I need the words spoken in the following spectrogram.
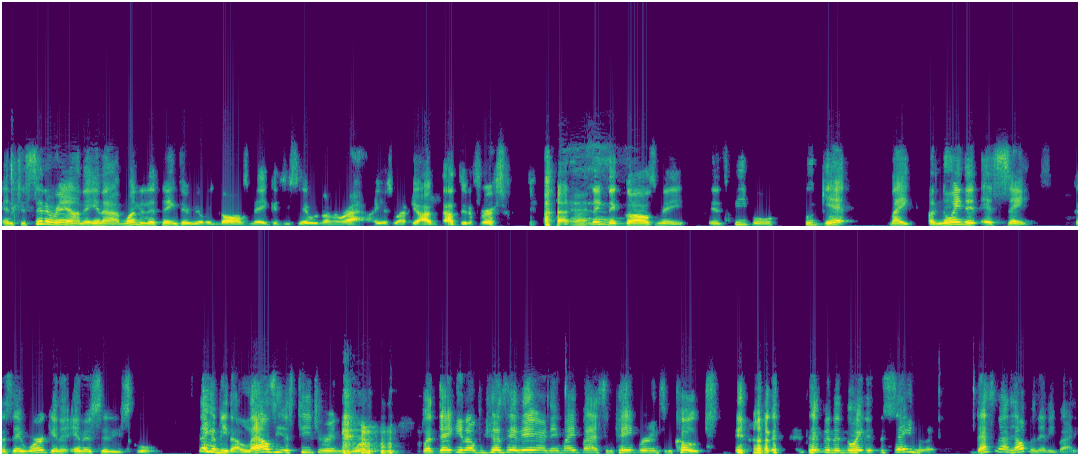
And to sit around, and, you know, one of the things that really galls me, because you said we're going to rile. Here's what I'll, I'll do the first. the thing that galls me is people who get like anointed as saints because they work in an inner city school. They could be the lousiest teacher in the world, but they, you know, because they're there and they might buy some paper and some coats, you know, they've been anointed to sainthood. That's not helping anybody.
